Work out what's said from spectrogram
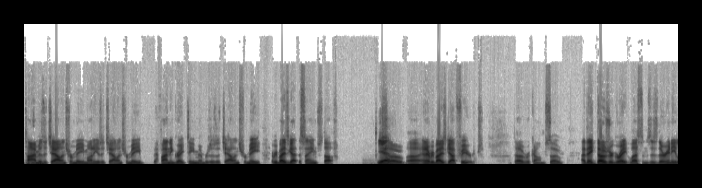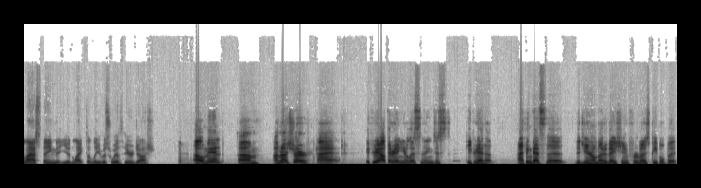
time is a challenge for me. Money is a challenge for me. Finding great team members is a challenge for me. Everybody's got the same stuff. Yeah. So, uh, and everybody's got fears to overcome. So, I think those are great lessons. Is there any last thing that you'd like to leave us with here, Josh? Oh man, um, I'm not sure. Uh, if you're out there and you're listening, just keep your head up. I think that's the the general motivation for most people. But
